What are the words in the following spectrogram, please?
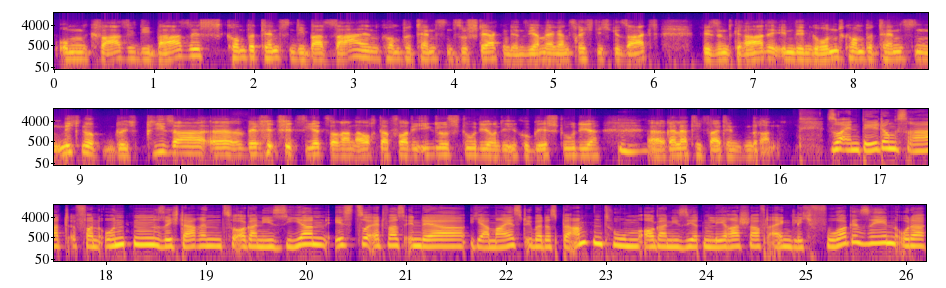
um quasi die Basiskompetenzen, die basalen Kompetenzen zu stärken. Denn Sie haben ja ganz richtig gesagt, wir sind gerade in den Grundkompetenzen nicht nur durch PISA äh, verifiziert, sondern auch davor die IGLO-Studie und die IQB-Studie mhm. äh, relativ weit hinten dran. So ein Bildungsrat von unten, sich darin zu organisieren, ist so etwas in der ja meist über das Beamtentum organisierten Lehrerschaft eigentlich vorgesehen oder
